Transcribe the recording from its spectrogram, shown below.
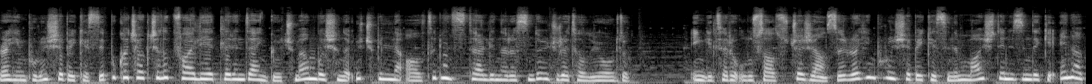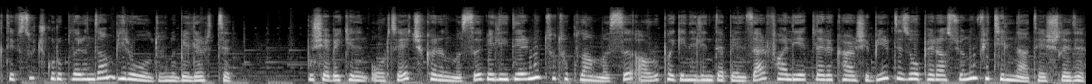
Rahimpur'un şebekesi bu kaçakçılık faaliyetlerinden göçmen başına 3 bin ile 6 bin sterlin arasında ücret alıyordu. İngiltere Ulusal Suç Ajansı Rahimpur'un şebekesinin Manş Denizi'ndeki en aktif suç gruplarından biri olduğunu belirtti. Bu şebekenin ortaya çıkarılması ve liderinin tutuklanması Avrupa genelinde benzer faaliyetlere karşı bir dizi operasyonun fitilini ateşledi.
